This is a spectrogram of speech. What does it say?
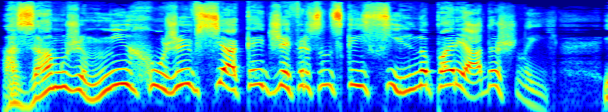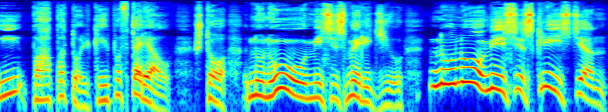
а замужем не хуже всякой джефферсонской сильно порядочной». И папа только и повторял, что «Ну-ну, миссис Меридью, ну-ну, миссис Кристиан»,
